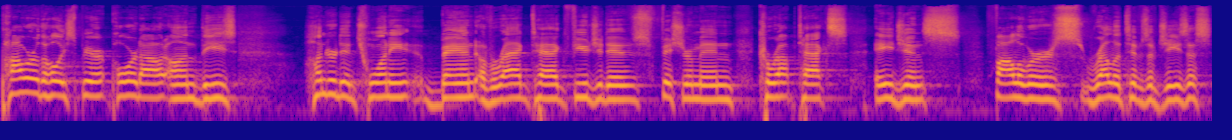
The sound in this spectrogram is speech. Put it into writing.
power of the Holy Spirit poured out on these 120 band of ragtag fugitives, fishermen, corrupt tax agents, followers, relatives of Jesus,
